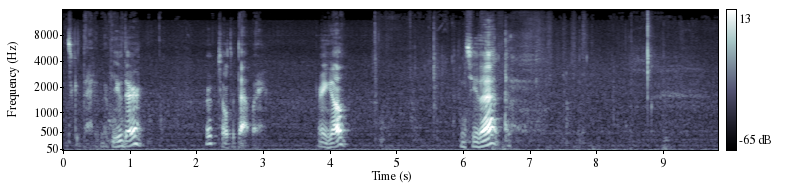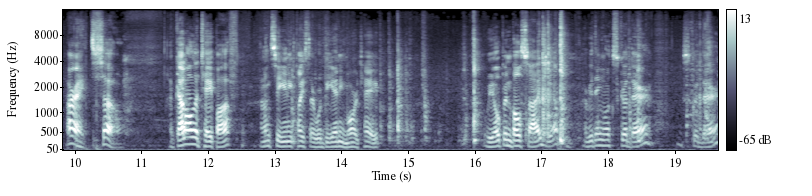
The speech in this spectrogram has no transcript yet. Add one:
Let's get that in the view there. Oop, tilt it that way. There you go. You can see that. All right, so I've got all the tape off. I don't see any place there would be any more tape. We open both sides, yep. Everything looks good there. Looks good there.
